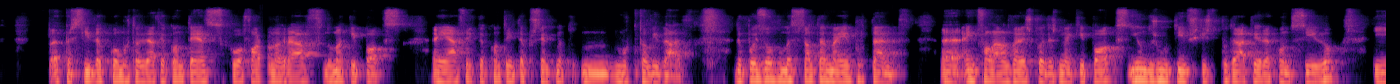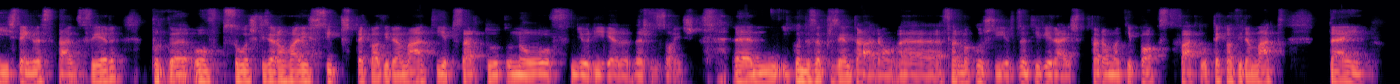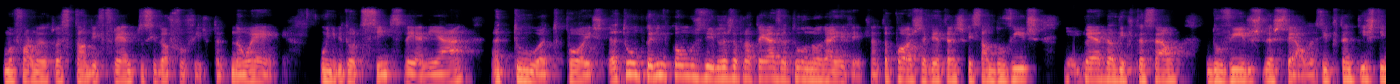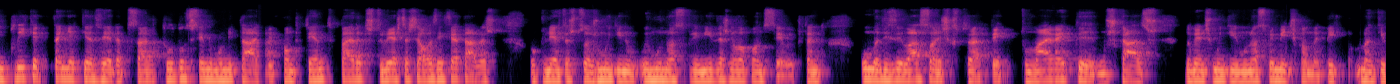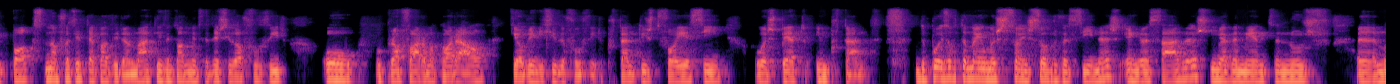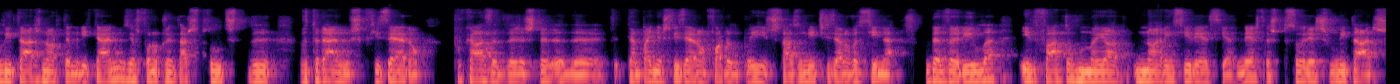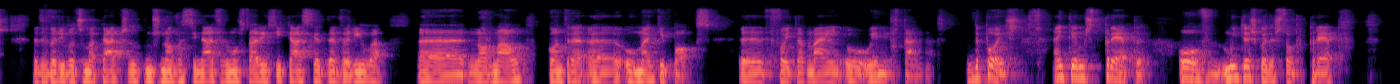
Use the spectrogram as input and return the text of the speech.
parecida com a mortalidade que acontece com a forma grave do monkeypox em África com 30% de mortalidade. Depois houve uma sessão também importante Uh, em que falaram de várias coisas no monkeypox e um dos motivos que isto poderá ter acontecido, e isto é engraçado de ver, porque uh, houve pessoas que fizeram vários ciclos de tecoviramat e apesar de tudo não houve melhoria das lesões. Um, e quando eles apresentaram uh, a farmacologia dos antivirais para o monkeypox, de facto o tecoviramat tem uma forma de atuação diferente do cidofovir, portanto não é um inibidor de síntese de DNA, atua depois, atua um bocadinho como os inibidores da protease atuam no HIV, portanto, após haver transcrição do vírus, impede a libertação do vírus das células. E, portanto, isto implica que tenha que haver, apesar de tudo, um sistema imunitário competente para destruir estas células infectadas, o que nestas pessoas muito imunossuprimidas não aconteceu. E, portanto, uma das ilações que se terá ter que tomar é que, nos casos doentes muito imunossuprimidos, como a monkeypox, não fazer tecoviramat e eventualmente fazer cidofovir ou o profármaco oral, que é o brindicida fulvir. Portanto, isto foi assim o aspecto importante. Depois houve também umas sessões sobre vacinas engraçadas, nomeadamente nos uh, militares norte-americanos, eles foram apresentar estudos de veteranos que fizeram por causa de, campanhas que fizeram fora do país, Estados Unidos fizeram vacina da varíola e de facto houve maior, menor incidência nestas pessoas, nestes militares de varíola dos macacos do que nos não vacinados a demonstrar a eficácia da varíola uh, normal contra uh, o monkeypox. Uh, foi também o, o importante. Depois, em termos de PrEP, houve muitas coisas sobre PrEP,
